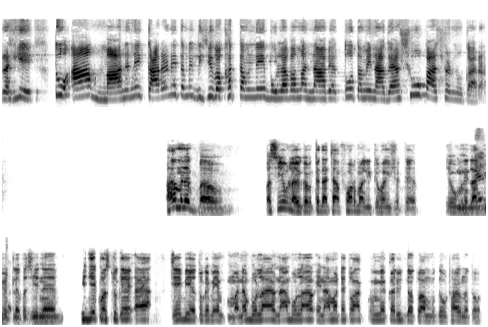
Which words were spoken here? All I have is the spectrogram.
રહીએ. તો આ માનને કારણે તમે બીજી વખત તમને બોલાવવામાં ના આવ્યા તો તમે ના ગયા. શું પાછળનું કારણ? હા મને પછી એવું લાગ્યું કે કદાચ આ ફોર્માલિટી હોઈ શકે. એવું મને લાગ્યું એટલે પછી ને બીજી એક વસ્તુ કે જે બી હતું કે મેં મને બોલાયો ના બોલાયો એના માટે તો આ મેં કર્યું જ નતું આ મુદ્દો ઉઠાવ્યો નતો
